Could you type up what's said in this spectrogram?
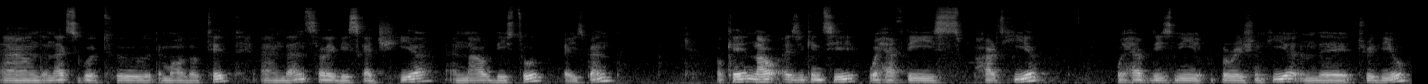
and next go to the model tip and then select the sketch here and now this tool BaseBend okay now as you can see we have this part here. We have this new operation here in the tree view.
